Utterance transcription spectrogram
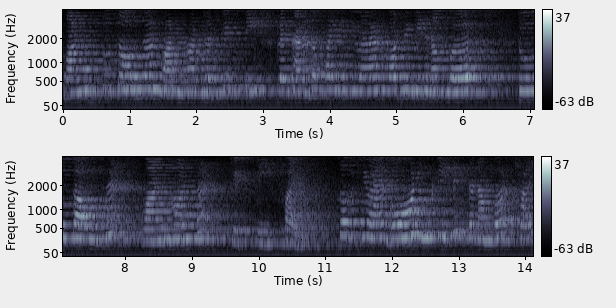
1 2150 plus another 5 if you add what will be the number? 2155. So if you go on increasing the number 5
